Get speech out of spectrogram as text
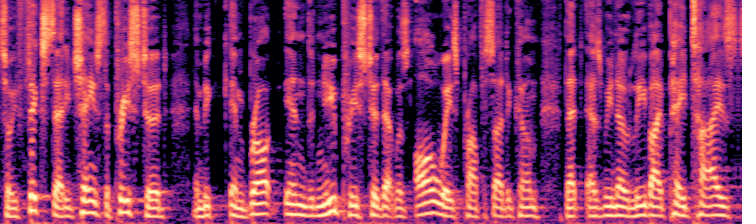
So he fixed that. He changed the priesthood and, be, and brought in the new priesthood that was always prophesied to come. That, as we know, Levi paid tithes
